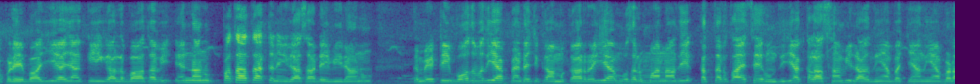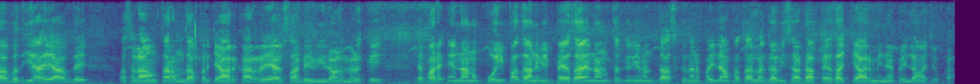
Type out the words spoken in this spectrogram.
ਘਪਲੇਬਾਜ਼ੀ ਆ ਜਾਂ ਕੀ ਗੱਲਬਾਤ ਆ ਵੀ ਇਹਨਾਂ ਨੂੰ ਪਤਾ ਤੱਕ ਨਹੀਂਗਾ ਸਾਡੇ ਵੀਰਾਂ ਨੂੰ। ਕਮੇਟੀ ਬਹੁਤ ਵਧੀਆ ਪਿੰਡ 'ਚ ਕੰਮ ਕਰ ਰਹੀ ਆ। ਮੁਸਲਮਾਨਾਂ ਦੀ ਇਕੱਤਰਤਾ ਇੱਥੇ ਹੁੰਦੀ ਆ। ਕਲਾਸਾਂ ਵੀ ਲੱਗਦੀਆਂ ਬੱਚਿਆਂ ਦੀਆਂ। ਬੜਾ ਵਧੀਆ ਹੈ ਆਪਦੇ ਇਸਲਾਮ ਧਰਮ ਦਾ ਪ੍ਰਚਾਰ ਕਰ ਰਹੇ ਆ ਸਾਡੇ ਵੀ ਰਲ ਮਿਲ ਕੇ। ਤੇ ਪਰ ਇਹਨਾਂ ਨੂੰ ਕੋਈ ਪਤਾ ਨਹੀਂ ਵੀ ਪੈਸਾ, ਇਹਨਾਂ ਨੂੰ ਤਕਰੀਬਨ 10 ਕੁ ਦਿਨ ਪਹਿਲਾਂ ਪਤਾ ਲੱਗਾ ਵੀ ਸਾਡਾ ਪੈਸਾ 4 ਮਹੀਨੇ ਪਹਿਲਾਂ ਆ ਚੁੱਕਾ।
